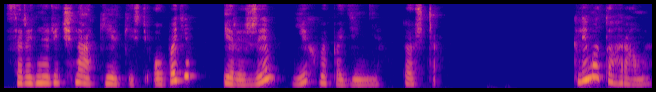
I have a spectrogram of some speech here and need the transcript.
середньорічна кількість опадів і режим їх випадіння тощо. Кліматограми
